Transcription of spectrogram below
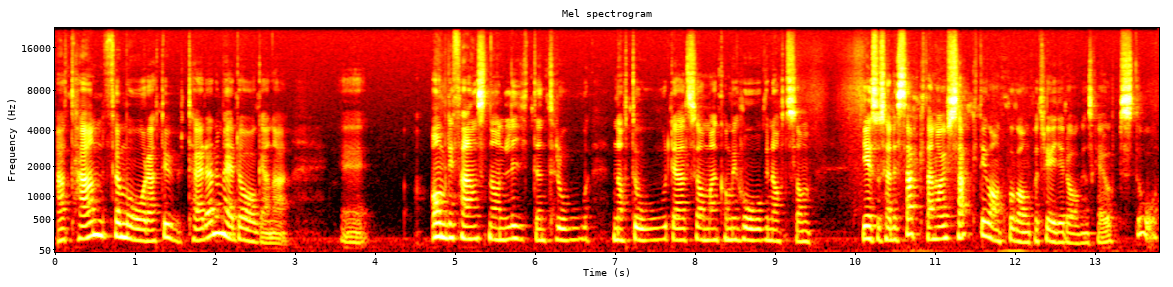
att han förmår att uthärda de här dagarna eh, om det fanns någon liten tro, något ord, alltså om man kom ihåg något som Jesus hade sagt. Han har ju sagt det gång på gång, på tredje dagen ska jag uppstå.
